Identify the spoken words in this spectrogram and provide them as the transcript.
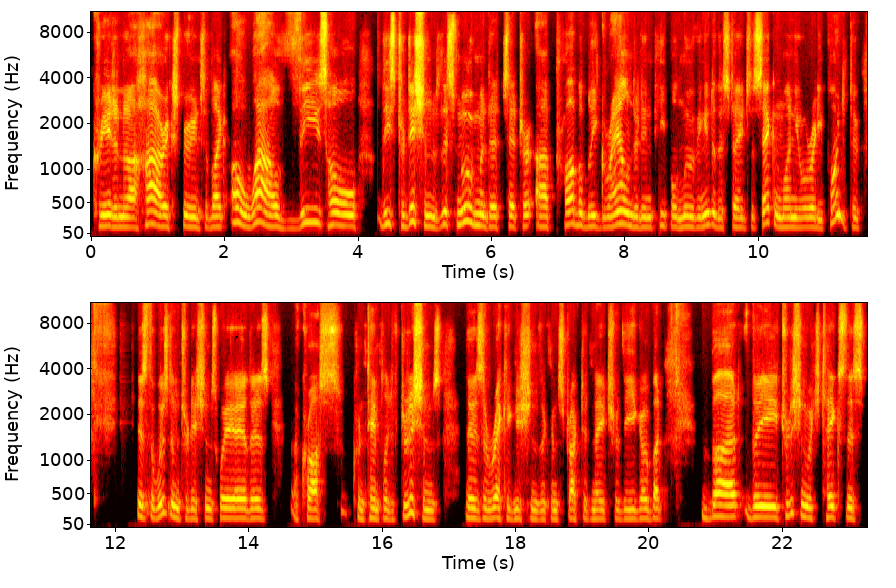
created an aha experience of like, oh wow, these whole these traditions, this movement, etc., are probably grounded in people moving into this stage. The second one you already pointed to is the wisdom traditions, where there's across contemplative traditions, there's a recognition of the constructed nature of the ego. But but the tradition which takes this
